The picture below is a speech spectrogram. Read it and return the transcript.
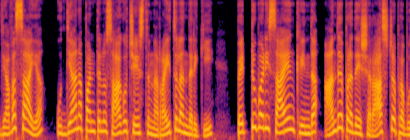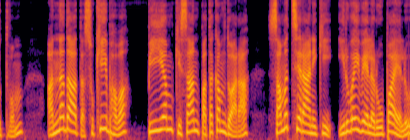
వ్యవసాయ ఉద్యాన పంటలు సాగు చేస్తున్న రైతులందరికీ పెట్టుబడి సాయం క్రింద ఆంధ్రప్రదేశ్ రాష్ట్ర ప్రభుత్వం అన్నదాత సుఖీభవ పీఎం కిసాన్ పథకం ద్వారా సంవత్సరానికి ఇరవై వేల రూపాయలు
